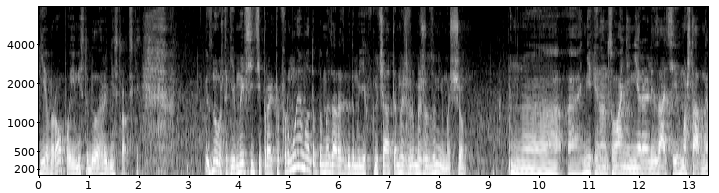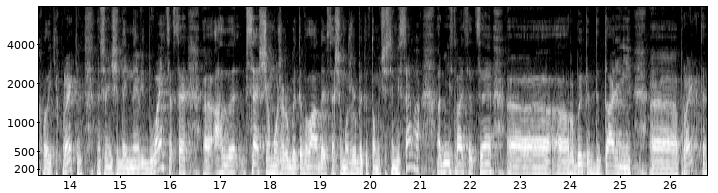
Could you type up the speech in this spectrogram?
Європу і місто Білогород-Дністровський. Знову ж таки, ми всі ці проекти формуємо, тобто ми зараз будемо їх включати. Ми ж ми ж розуміємо, що е, е, ні фінансування, ні реалізації масштабних великих проєктів на сьогоднішній день не відбувається. Все, е, але все, що може робити влада, і все, що може робити в тому числі місцева адміністрація, це е, е, робити детальні е, проекти,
